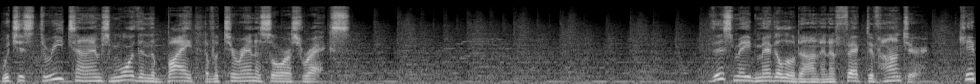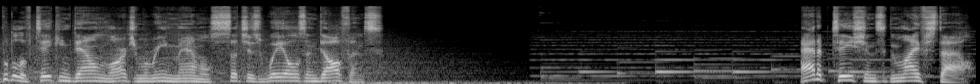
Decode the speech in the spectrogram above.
which is three times more than the bite of a Tyrannosaurus rex. This made Megalodon an effective hunter, capable of taking down large marine mammals such as whales and dolphins. Adaptations and lifestyle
